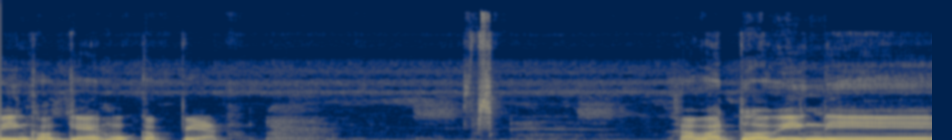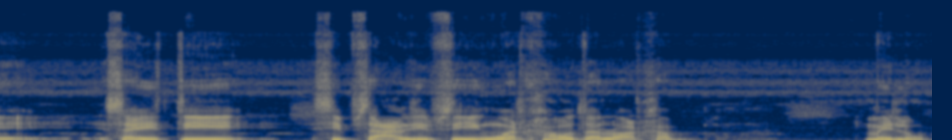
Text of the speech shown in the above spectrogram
วิ่งของแกหกกับแปดคำว่าตัววิ่งนี่สถิติสิบสามสิบสี่งวดเข้าตลอดครับ ไม่หลุด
